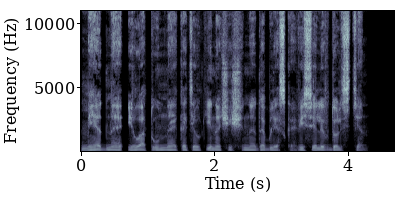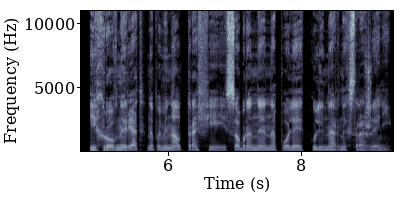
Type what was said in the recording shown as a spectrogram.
Медные и латунные котелки, начищенные до блеска, висели вдоль стен. Их ровный ряд напоминал трофеи, собранные на поле кулинарных сражений.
